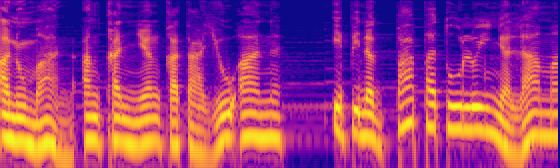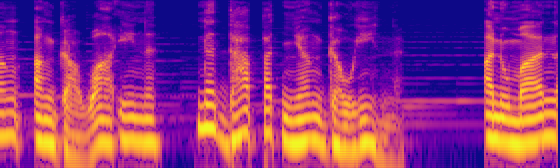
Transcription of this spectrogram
Anuman ang kanyang katayuan, ipinagpapatuloy niya lamang ang gawain na dapat niyang gawin. Anuman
